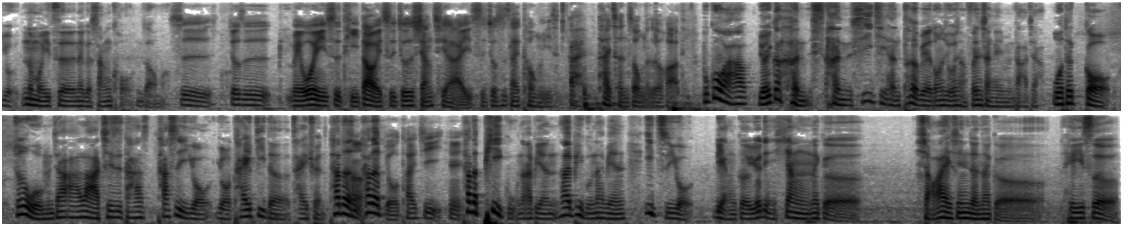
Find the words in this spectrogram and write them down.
有那么一次的那个伤口，你知道吗？是，就是每问一次提到一次，就是想起来一次，就是在痛一次。哎，太沉重了这个话题。不过啊，有一个很很稀奇、很特别的东西，我想分享给你们大家。我的狗就是我们家阿辣，其实它它是有有胎记的柴犬，它的它的有胎记，它的屁股那边，它的屁股那边一直有两个有点像那个小爱心的那个。黑色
